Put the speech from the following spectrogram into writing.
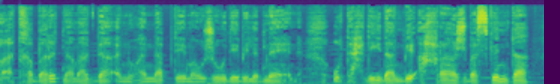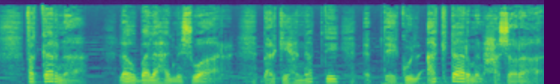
وقت خبرتنا ماجدا إنه هالنبتة موجودة بلبنان وتحديدا بأحراج بسكنتا فكرنا لو بلا هالمشوار بركي هالنبتة بتاكل أكتر من حشرات.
